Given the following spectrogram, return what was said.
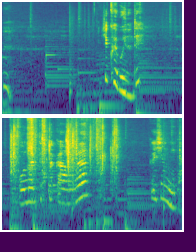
음. 시크해 보이는데? 오늘 특별감은 끝입니다.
